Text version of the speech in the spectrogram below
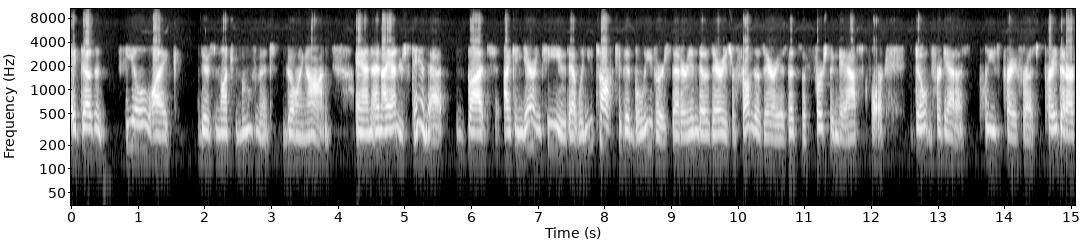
it doesn't feel like there's much movement going on. And, and I understand that, but I can guarantee you that when you talk to the believers that are in those areas or from those areas, that's the first thing they ask for. Don't forget us. Please pray for us. Pray that our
